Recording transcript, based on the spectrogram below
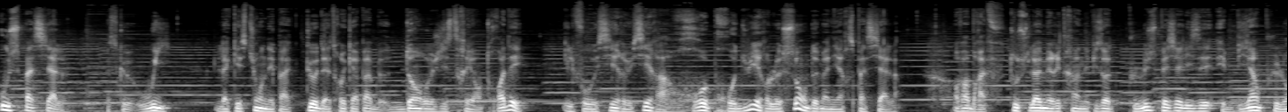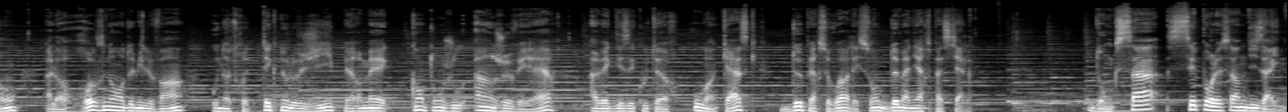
ou spatiale. Parce que oui, la question n'est pas que d'être capable d'enregistrer en 3D, il faut aussi réussir à reproduire le son de manière spatiale. Enfin bref, tout cela mériterait un épisode plus spécialisé et bien plus long, alors revenons en 2020 où notre technologie permet, quand on joue à un jeu VR, avec des écouteurs ou un casque, de percevoir des sons de manière spatiale. Donc ça, c'est pour le sound design.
